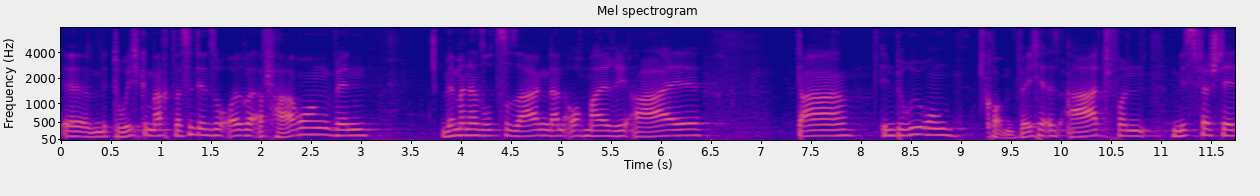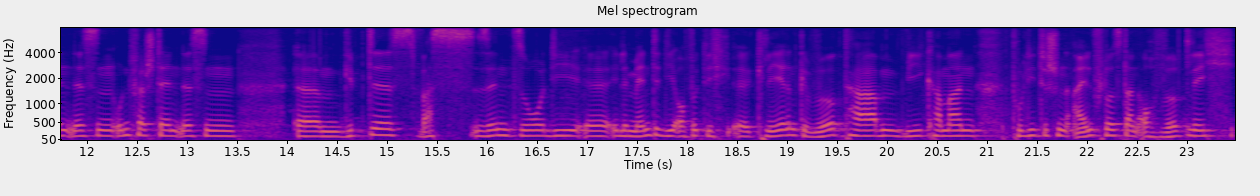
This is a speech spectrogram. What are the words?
äh, mit durchgemacht. Was sind denn so eure Erfahrungen, wenn, wenn man dann sozusagen dann auch mal real da in Berührung kommt? Welche Art von Missverständnissen, Unverständnissen ähm, gibt es? Was sind so die äh, Elemente, die auch wirklich äh, klärend gewirkt haben? Wie kann man politischen Einfluss dann auch wirklich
